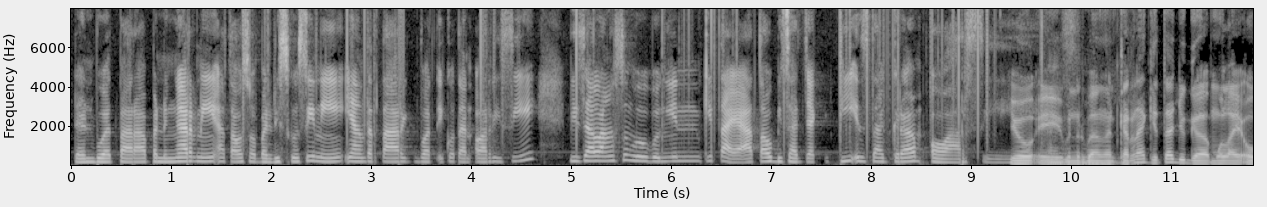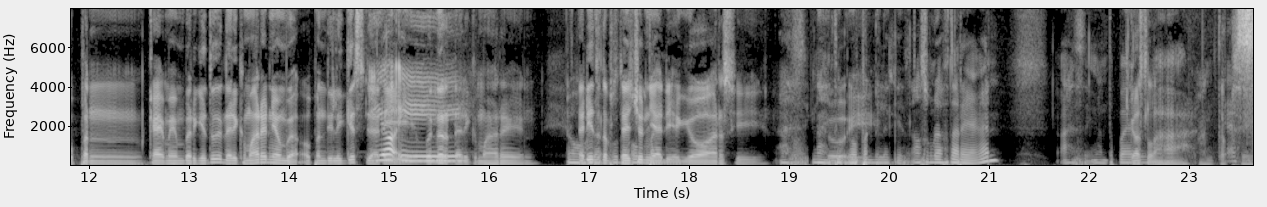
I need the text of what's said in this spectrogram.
Dan buat para pendengar nih atau sobat diskusi nih yang tertarik buat ikutan ORC, bisa langsung hubungin kita ya atau bisa cek di Instagram ORC. Yo, eh bener banget karena kita juga mulai open kayak member gitu dari kemarin ya Mbak. Open delegates dari Yoi. bener dari kemarin. Oh, Jadi tetap stay tune ya di ORC. Asik. Nah, itu open delegate. Langsung daftar ya kan? Asik, mantep banget. Gas lah. Mantap Yes. sih.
